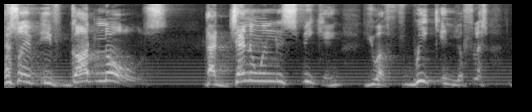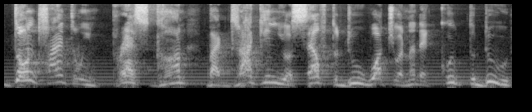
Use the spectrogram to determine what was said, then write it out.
And so, if, if God knows that genuinely speaking, you are weak in your flesh. Don't try to impress God by dragging yourself to do what you are not equipped to do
